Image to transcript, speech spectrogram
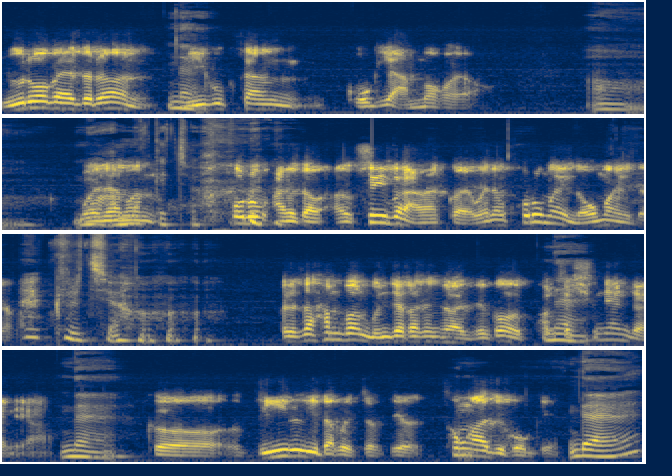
유럽 애들은 네. 미국산 고기 안 먹어요. 어. 뭐안 왜냐면. 호르 아니 그러니까 수입을 안 할 거예요. 왜냐면 호르몬이 너무 많이 들어가. 그렇죠. 그래서 한 번 문제가 생겨가지고 벌써 네. 10년 전이야. 네. 그 빌이라고 있죠. 그 송아지 고기. 네.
